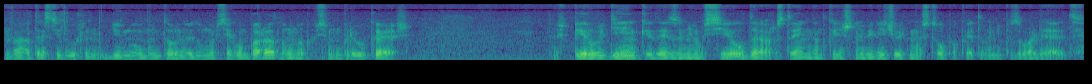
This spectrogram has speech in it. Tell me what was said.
на 32-дюймовый монитор, но я думаю, всех он по-разному, но ко всему привыкаешь. То есть первый день, когда я за него сел, да, расстояние надо, конечно, увеличивать, мой стол пока этого не позволяет.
